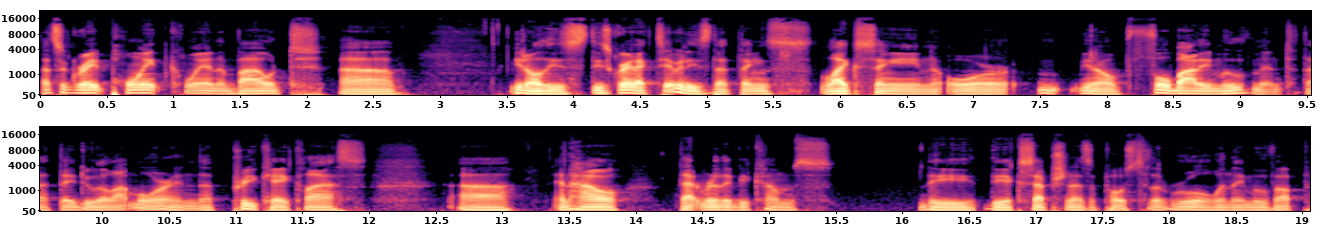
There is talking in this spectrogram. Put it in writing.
That's a great point, Quinn, about uh, you know these these great activities that things like singing or you know full body movement that they do a lot more in the pre-K class, uh, and how that really becomes the the exception as opposed to the rule when they move up.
